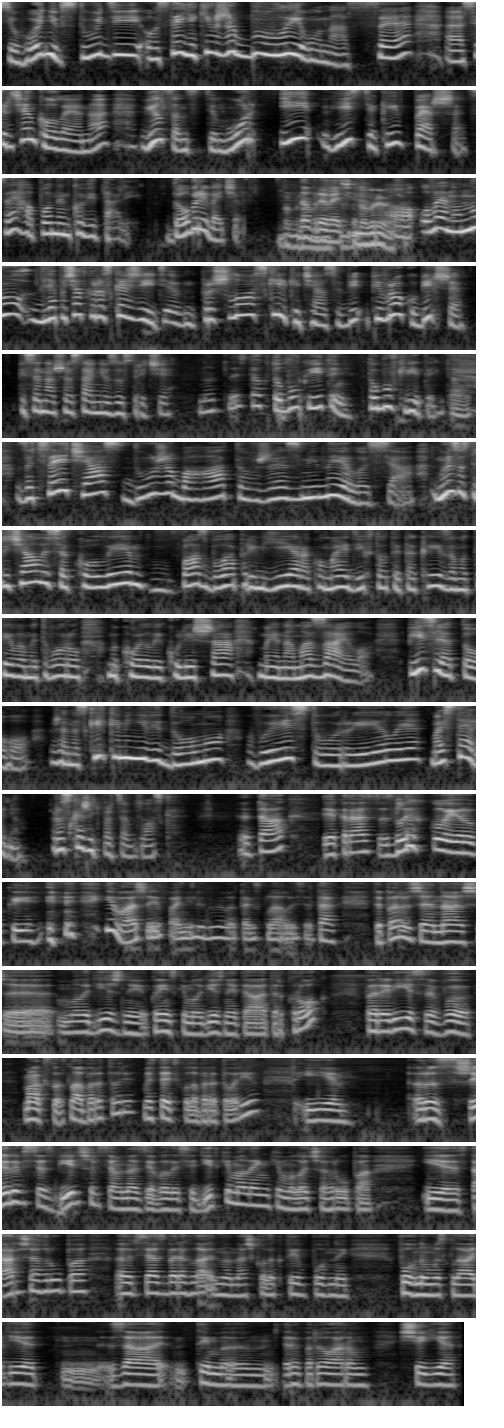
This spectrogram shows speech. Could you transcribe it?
сьогодні в студії гостей, які вже були у нас. Це е, Сірченко Олена, Вілсон Тимур і гість, який вперше це Гапоненко Віталій. Добрий вечір. Добрий, Добрий вечір. Добрий вечір. А, Олено, ну для початку розкажіть, е, пройшло скільки часу? Півроку більше після нашої останньої зустрічі? Ну, десь так, то був квітень. То був квітень. Так. За цей час дуже багато вже змінилося. Ми зустрічалися, коли у вас була прем'єра комедії Хто ти такий за мотивами твору Миколи Куліша Мина Мазайло. Після того, вже наскільки мені відомо, ви створили майстерню. Розкажіть про це, будь ласка. Так, якраз з легкої руки і вашої пані Людмила так склалося. Так, тепер вже наш е, молодіжний, український молодіжний театр Крок переріс в Макслас лабораторію, мистецьку лабораторію і розширився, збільшився. У нас з'явилися дітки маленькі, молодша група і старша група е, вся зберегла ну, наш колектив повний, в повному складі за тим ем, репертуаром, що є.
